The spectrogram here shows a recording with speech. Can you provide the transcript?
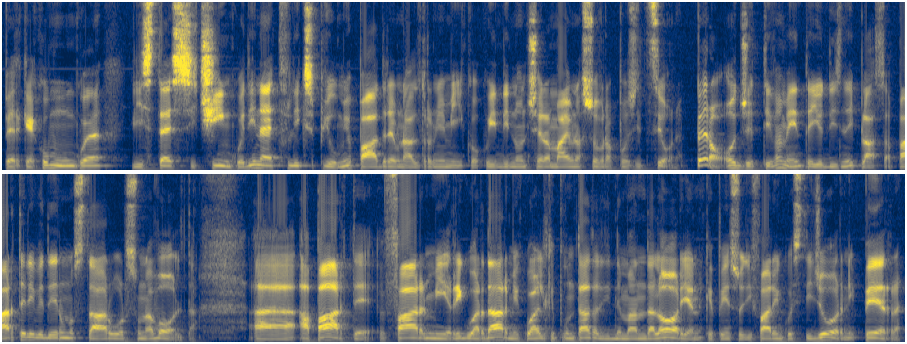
perché comunque gli stessi 5 di Netflix più mio padre e un altro mio amico, quindi non c'era mai una sovrapposizione. Però oggettivamente io Disney Plus, a parte rivedere uno Star Wars una volta, a parte farmi riguardarmi qualche puntata di The Mandalorian che penso di fare in questi giorni per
